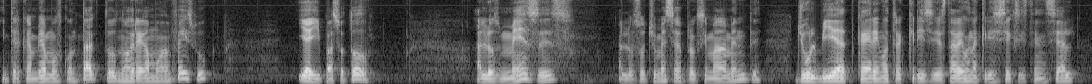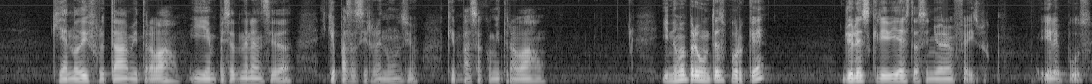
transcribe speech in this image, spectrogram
intercambiamos contactos, nos agregamos en Facebook y ahí pasó todo. A los meses, a los ocho meses aproximadamente, yo volví a caer en otra crisis, esta vez una crisis existencial, que ya no disfrutaba mi trabajo y empecé a tener ansiedad. ¿Y qué pasa si renuncio? ¿Qué pasa con mi trabajo? Y no me preguntes por qué. Yo le escribí a esta señora en Facebook y le puse,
